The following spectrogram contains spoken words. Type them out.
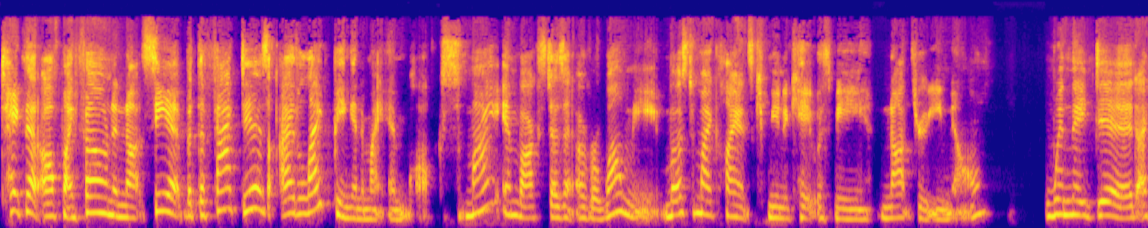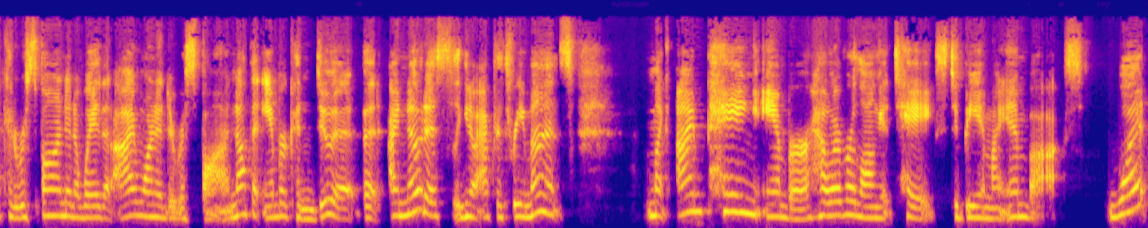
take that off my phone and not see it. But the fact is, I like being in my inbox. My inbox doesn't overwhelm me. Most of my clients communicate with me not through email when they did, I could respond in a way that I wanted to respond. Not that Amber couldn't do it, but I noticed, you know, after three months, I'm like, I'm paying Amber however long it takes to be in my inbox. What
